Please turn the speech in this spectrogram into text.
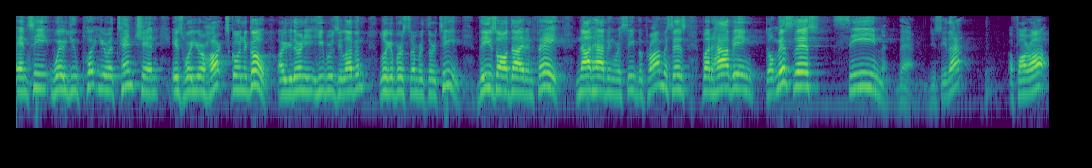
And see, where you put your attention is where your heart's going to go. Are you there in Hebrews 11? Look at verse number 13. These all died in faith, not having received the promises, but having, don't miss this, seen them. Do you see that? Afar off.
